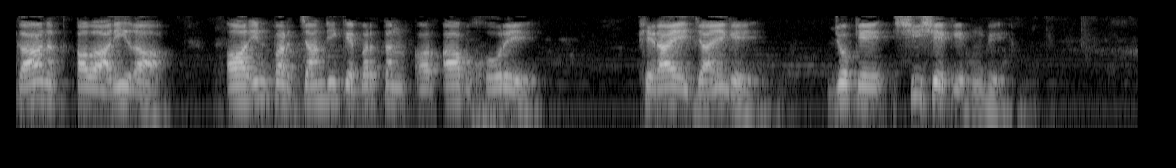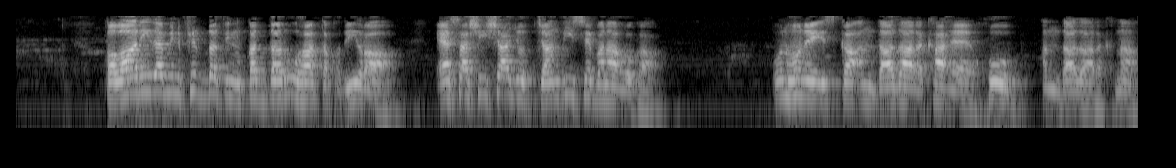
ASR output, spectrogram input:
كَانَتْ قَوَارِيرًا۔ اور ان پر چاندی کے برتن اور آب خورے پھرائے جائیں گے، جو کہ شیشے کے ہوں گے۔ قواریر من فدت قدروها تقدیرا۔ ایسا شیشہ جو چاندی سے بنا ہوگا۔ انہوں نے اس کا اندازہ رکھا ہے، خوب اندازہ رکھنا۔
